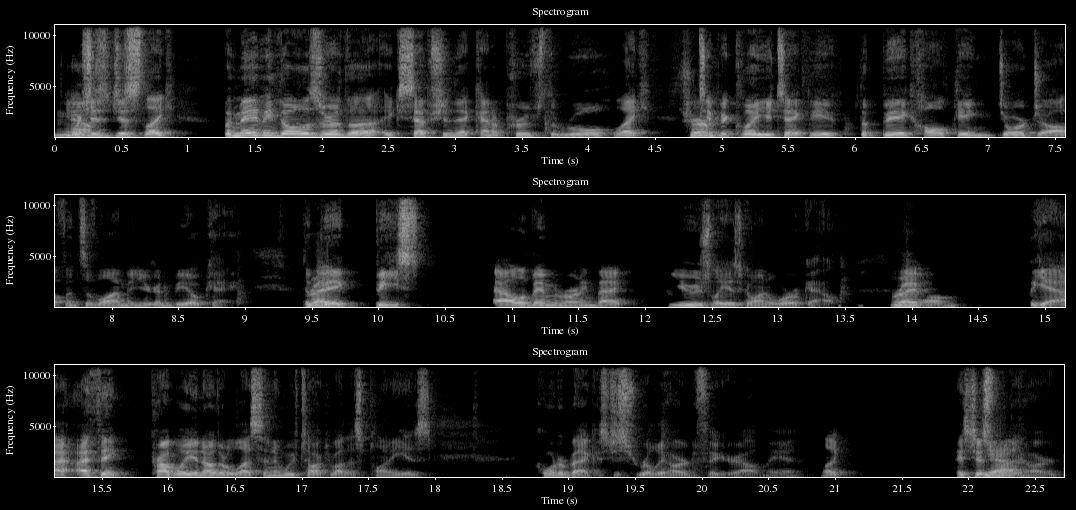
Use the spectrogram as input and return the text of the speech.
Yeah. which is just like but maybe those are the exception that kind of proves the rule. Like Sure. typically, you take the the big hulking Georgia offensive lineman, you're going to be okay. The Right. big beast Alabama running back usually is going to work out. Right. Um, but yeah, I, I think probably another lesson, and we've talked about this plenty, is quarterback is just really hard to figure out, man. Like it's just Yeah. really hard.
